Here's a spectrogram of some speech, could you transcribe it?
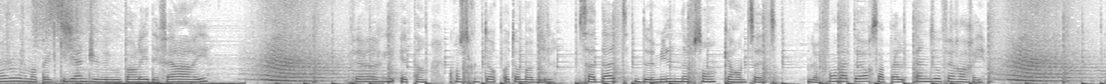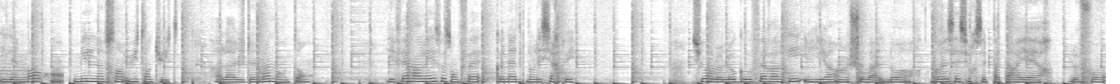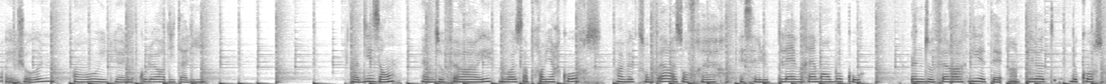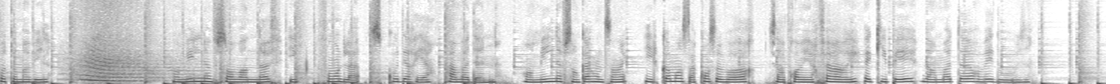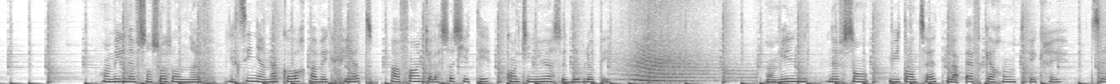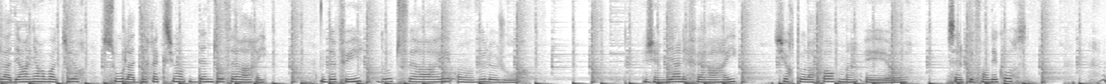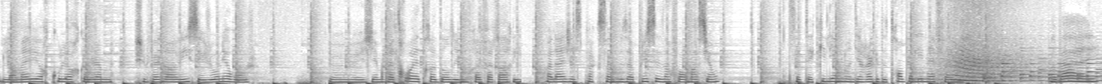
Bonjour, je m'appelle Kylian, je vais vous parler des Ferrari. Ferrari est un constructeur automobile. Ça date de 1947. Le fondateur s'appelle Enzo Ferrari. Il est mort en 1988, à l'âge de 90 ans. Les Ferrari se sont fait connaître dans les circuits. Sur le logo Ferrari, il y a un cheval noir dressé sur ses pattes arrière. Le fond est jaune. En haut, il y a les couleurs d'Italie. À 10 ans, Enzo Ferrari voit sa première course avec son père et son frère et ça lui plaît vraiment beaucoup. Enzo Ferrari était un pilote de course automobile. En 1929, il fonde la Scuderia à Modène. En 1945, il commence à concevoir sa première Ferrari équipée d'un moteur V12. En 1969, il signe un accord avec Fiat afin que la société continue à se développer. En 1987, la F40 est créée. C'est la dernière voiture sous la direction d'Enzo Ferrari. Depuis, d'autres Ferrari ont vu le jour. J'aime bien les Ferrari, surtout la forme et euh, celles qui font des courses. La meilleure couleur que j'aime chez Ferrari, c'est jaune et rouge. Euh, J'aimerais trop être dans une vraie Ferrari. Voilà, j'espère que ça vous a plu ces informations. C'était Kylian en direct de Trampoline FM. Bye bye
